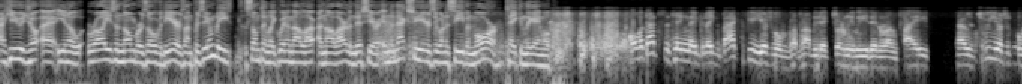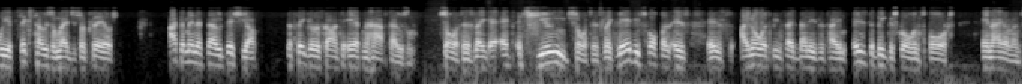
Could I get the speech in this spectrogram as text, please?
a huge, uh, you know, rise in numbers over the years, and presumably something like winning an All Ireland this year. In the next few years, you're going to see even more taking the game up. Oh, but that's the thing. Like, like back a few years ago, probably like Germany, we had in around five thousand. Two years ago, we had six thousand registered players. At the minute now, this year, the figure has gone to eight and a half thousand. So it is like it, it's huge. So it is like ladies football is is I know it's been said many a time is the biggest growing sport in Ireland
